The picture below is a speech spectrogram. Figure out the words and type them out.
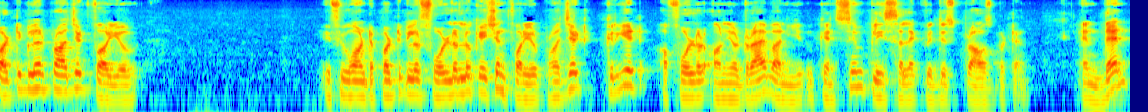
particular project for your if you want a particular folder location for your project create a folder on your drive and you can simply select with this browse button and then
